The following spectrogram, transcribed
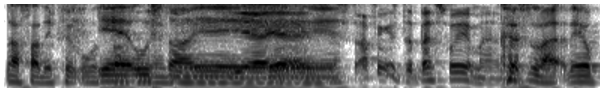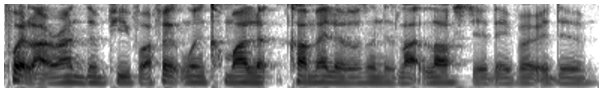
That's how they pick All Stars. Yeah, All-Star, yeah, yeah, yeah. yeah, yeah. Just, I think it's the best way, man. Because like they'll put like random people. I think when Carmelo, Carmelo was on his like last year, they voted him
